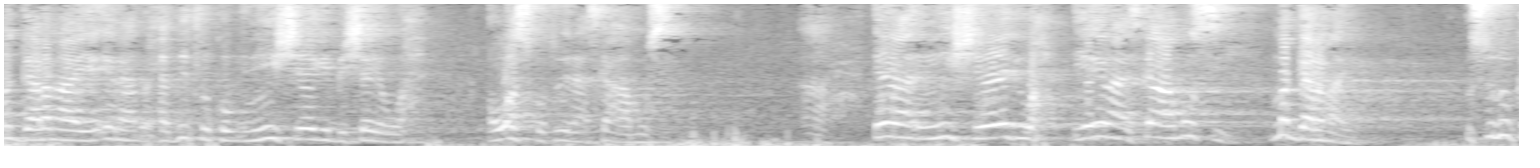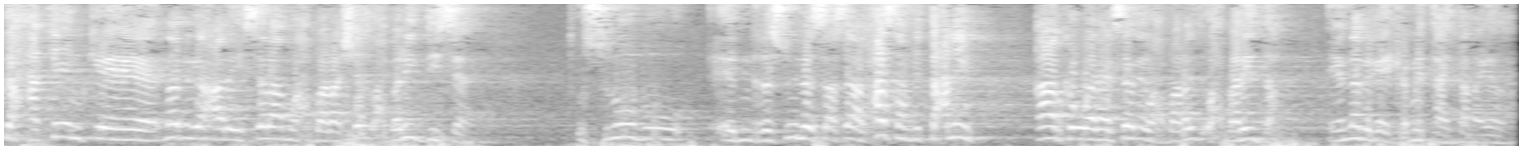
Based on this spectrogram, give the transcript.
ma garanayo inaan uxadiukum inii sheegi bishayin wax aw askutu inaan iska aamusi. Inaan inii sheegi wax iyo inaan iska aamusi ma garanayo usluubka xakiimkaahee nabiga calayh salaam waxbarasha waxbaridiisa usluubu rasuul sal sl alxasan fi tacliim qaabka wanaagsan ee waxbaridda ee nabiga ay ka mid tahay tan ayada.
